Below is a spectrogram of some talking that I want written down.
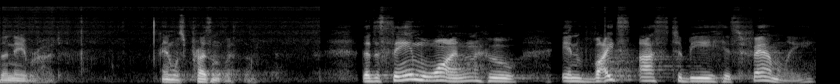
the neighborhood and was present with them. That the same one who invites us to be his family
